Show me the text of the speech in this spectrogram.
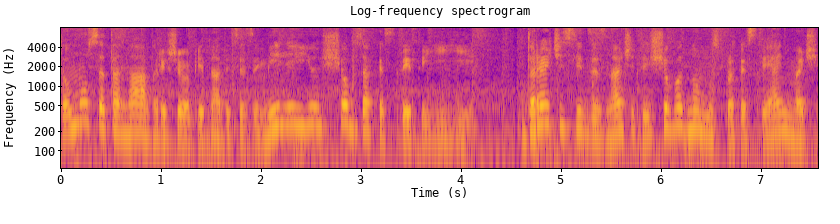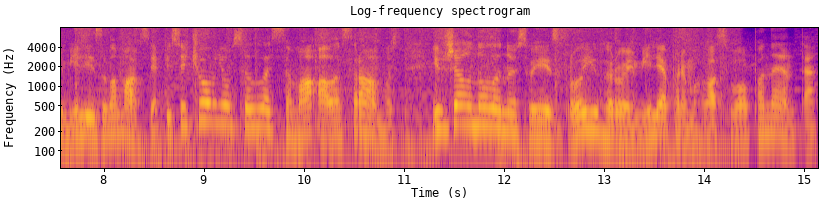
тому сатана вирішив об'єднатися з Емілією, щоб захистити її. До речі, слід зазначити, що в одному з протистоянь меч Емілії зламався, після чого в нього вселилась сама Алас Рамус, і вже оновленою своєю зброєю герой Емілія перемогла свого опонента.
